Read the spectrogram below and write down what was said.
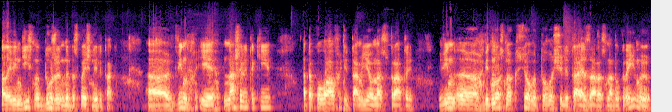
але він дійсно дуже небезпечний літак. Е, Він і наші літаки атакував, і там є у нас втрати. Він е, відносно всього того, що літає зараз над Україною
